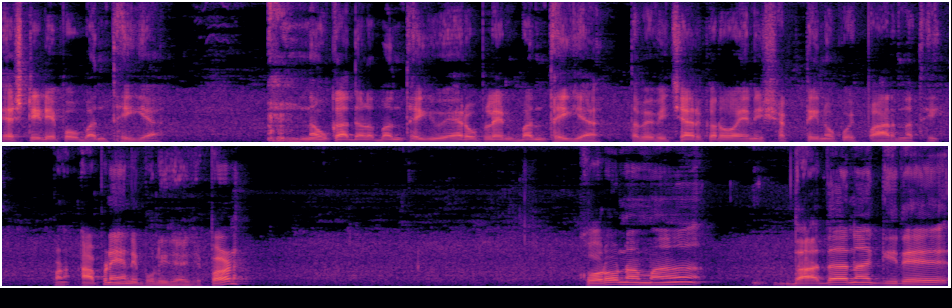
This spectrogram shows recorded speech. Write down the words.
એસટી ડેપો બંધ થઈ ગયા. નૌકાદળ બંધ થઈ ગયું. એરોપ્લેન બંધ થઈ ગયા. તમે વિચાર કરો, એની શક્તિનો કોઈ પાર નથી. પણ આપણે એને ભૂલી જાય છે. પણ કોરોનામાં દાદાના ઘીરે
